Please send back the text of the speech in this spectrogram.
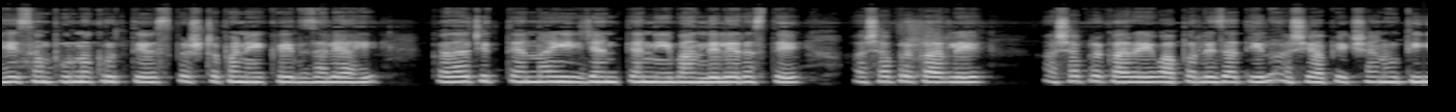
हे संपूर्ण कृत्य स्पष्टपणे कैद झाले आहे. कदाचित त्यांनाही ज्यां त्यांनी बांधलेले रस्ते अशा प्रकारले अशा प्रकारे वापरले जातील अशी अपेक्षा नव्हती.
